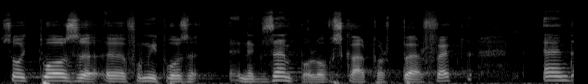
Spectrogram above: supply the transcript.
So it was, uh, for me, it was an example of sculpture perfect, and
